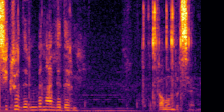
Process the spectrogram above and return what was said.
Teşekkür ederim ben hallederim. Tamamdır Serhan.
